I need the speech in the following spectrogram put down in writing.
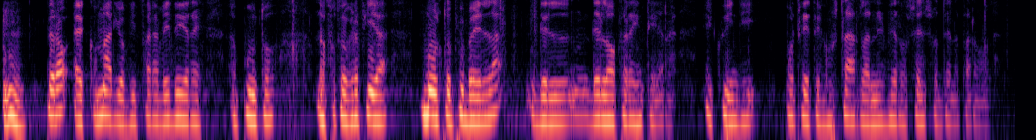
però ecco Mario vi farà vedere appunto la fotografia molto più bella del, dell'opera intera e quindi potrete gustarla nel vero senso della parola.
